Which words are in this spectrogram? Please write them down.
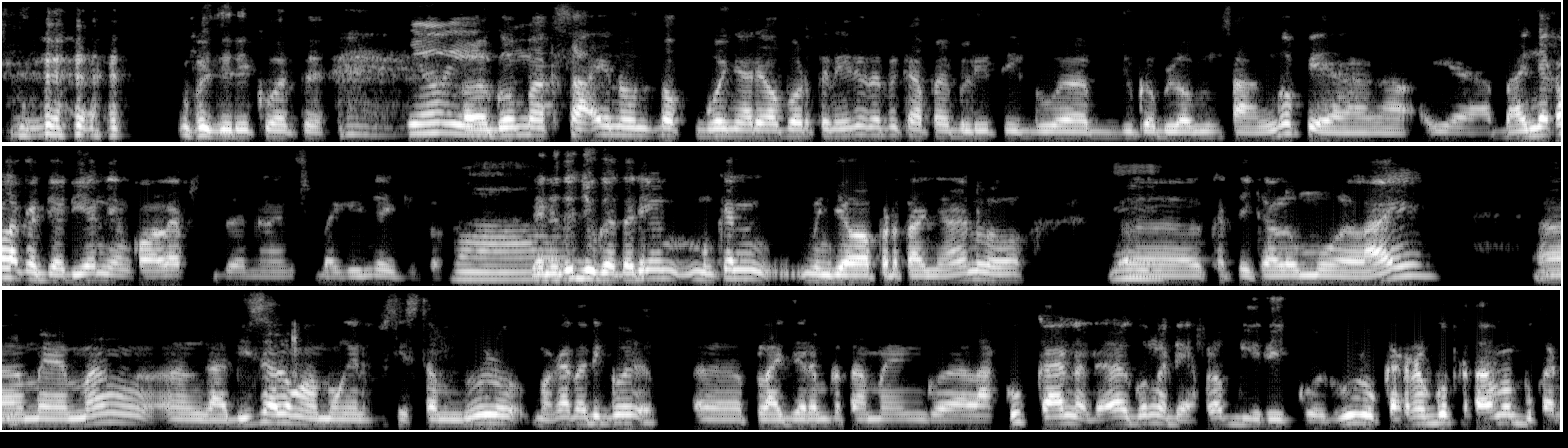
gue jadi kuat ya. Kalau gue maksain untuk gue nyari opportunity tapi capability gue juga belum sanggup ya, ya banyak lah kejadian yang collapse dan lain sebagainya gitu. Wow. Dan itu juga tadi mungkin menjawab pertanyaan lo, Hmm. eh, ketika lo mulai, Hmm. memang eh, nggak bisa lo ngomongin sistem dulu. Maka tadi gue eh, pelajaran pertama yang gue lakukan adalah gue nge-develop diri gue dulu. Karena gue pertama bukan,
